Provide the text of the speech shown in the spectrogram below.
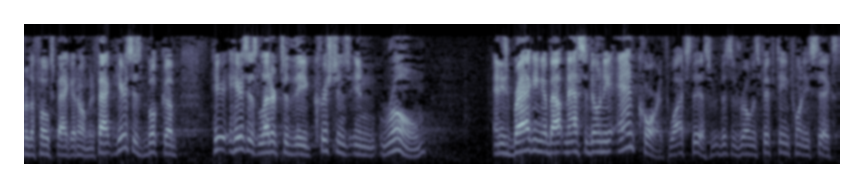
for the folks back at home. In fact, here's his book of, here, here's his letter to the Christians in Rome, and he's bragging about Macedonia and Corinth. Watch this. This is Romans 15, 26.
